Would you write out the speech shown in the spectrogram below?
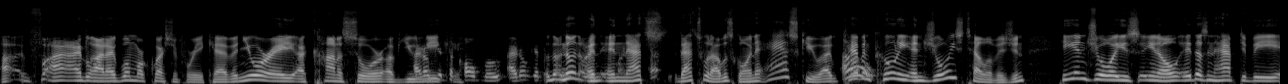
Uh, I- I'd lied. I have one more question for you, Kevin. You are a, a connoisseur of unique. I don't get the cult move. I don't get the No, no, no, and, and that's that's what I was going to ask you. Uh, Kevin Oh. Cooney enjoys television. He enjoys, you know, it doesn't have to be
